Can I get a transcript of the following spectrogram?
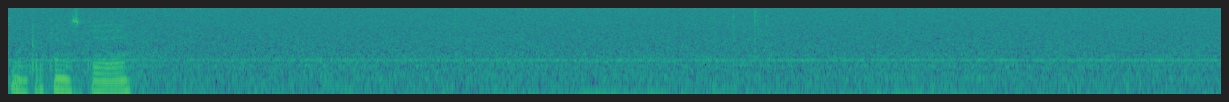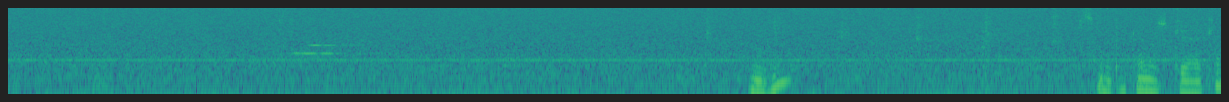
Siempre que nos quede siempre que nos quede aquí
